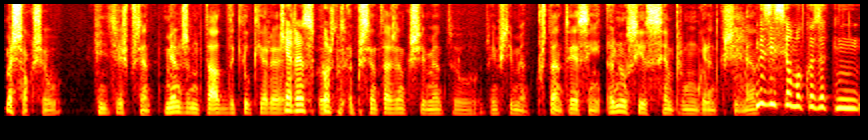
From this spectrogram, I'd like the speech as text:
mas só cresceu 23%, menos de metade daquilo que era, que era a, a percentagem de crescimento do, do, investimento. Portanto, é assim, anuncia-se sempre um grande crescimento. Mas isso é uma coisa que me,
